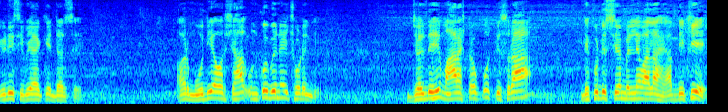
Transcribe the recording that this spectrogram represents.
ईडी सीबीआई के डर से और मोदी और शाह उनको भी नहीं छोड़ेंगे। जल्दी ही महाराष्ट्र को तीसरा डिप्यूटी सीएम मिलने वाला है। आप देखिए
